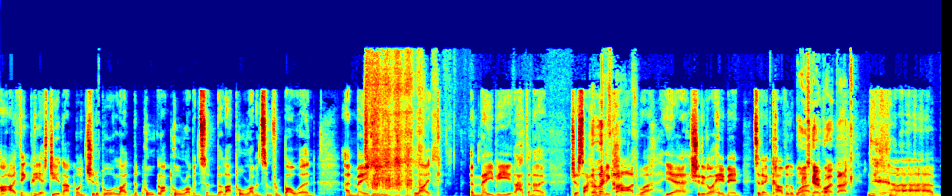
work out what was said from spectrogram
I I think PSG at that point should have bought like the Paul like Paul Robinson, but like Paul Robinson from Bolton, and maybe like and maybe I don't know, just like a really back. hard one. Yeah, should have got him in to then cover the work. Who's going right back? um,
